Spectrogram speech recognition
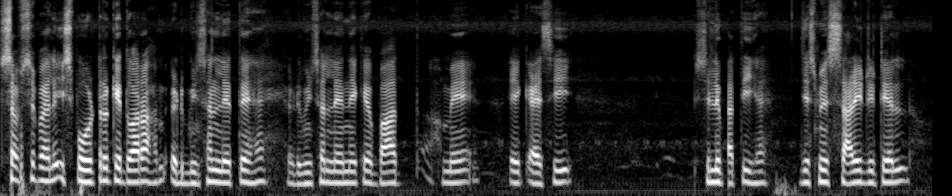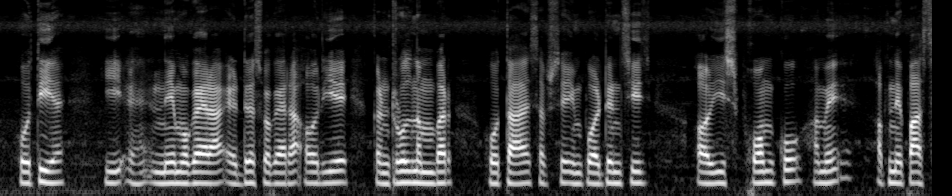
सबसे पहले इस पोर्टर के द्वारा हम एडमिशन लेते हैं। एडमिशन लेने के बाद हमें एक ऐसी स्लिप आती है, जिसमें सारी डिटेल होती है कि नेम वगैरह, एड्रेस वगैरह और ये कंट्रोल नंबर होता है सबसे इम्पोर्टेंट चीज़। और इस फॉर्म को हमें अपने पास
